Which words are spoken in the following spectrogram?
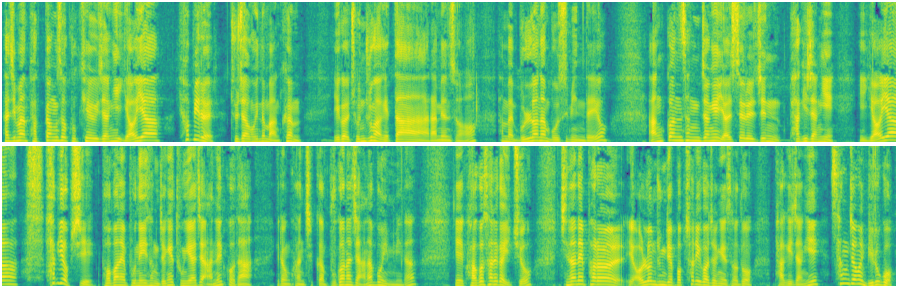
하지만 박병석 국회의장이 여야 협의를 주장하고 있는 만큼 이걸 존중하겠다라면서 한말 물러난 모습인데요. 안건 상정에 열쇠를 진박 의장이 여야 합의 없이 법안의 본회의 상정에 동의하지 않을 거다. 이런 관측과 무관하지 않아 보입니다. 예, 과거 사례가 있죠. 지난해 8월 언론중재법 처리 과정에서도 박 의장이 상정을 미루고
